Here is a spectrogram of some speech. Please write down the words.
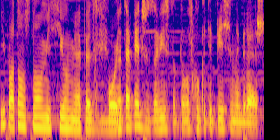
и потом с новыми силами опять в бой. Но это опять же зависит от того, сколько ты песен играешь.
